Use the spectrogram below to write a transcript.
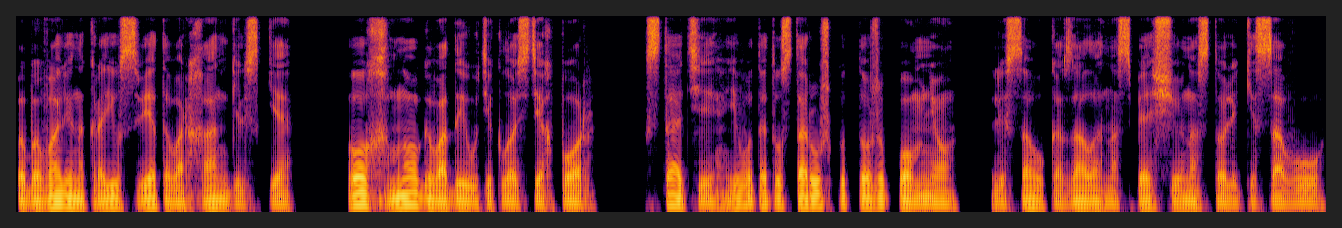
Побывали на краю света в Архангельске. Ох, много воды утекло с тех пор. Кстати, и вот эту старушку тоже помню. Лиса указала на спящую на столике сову.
